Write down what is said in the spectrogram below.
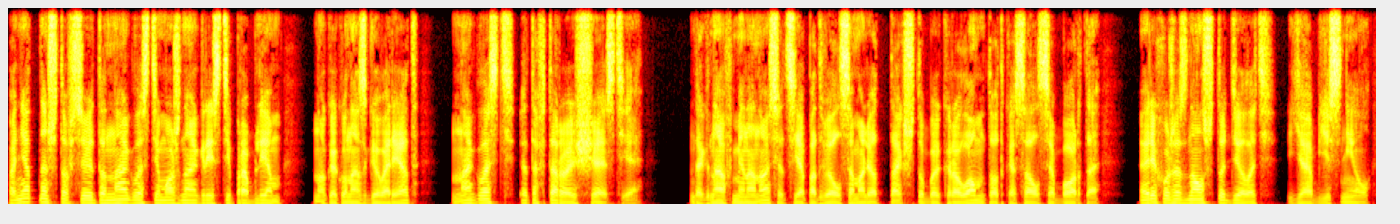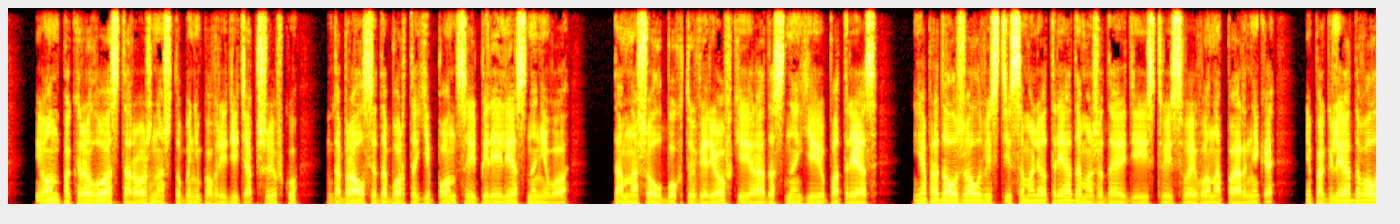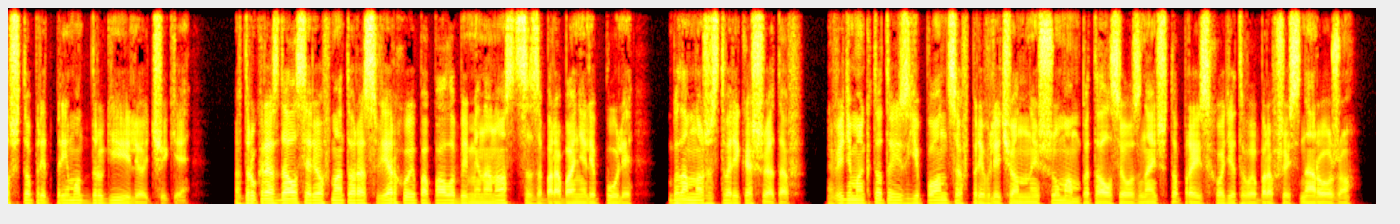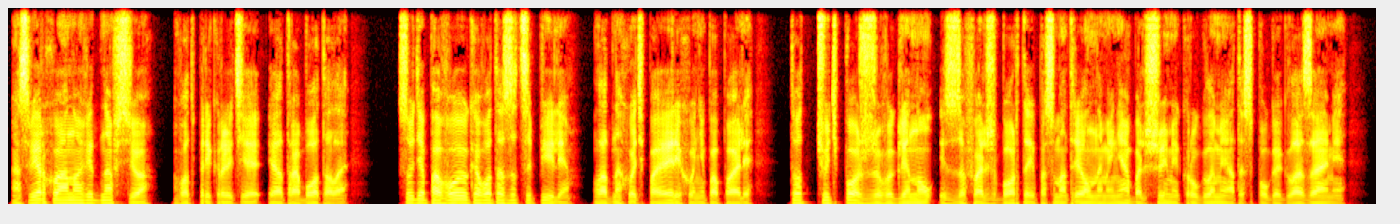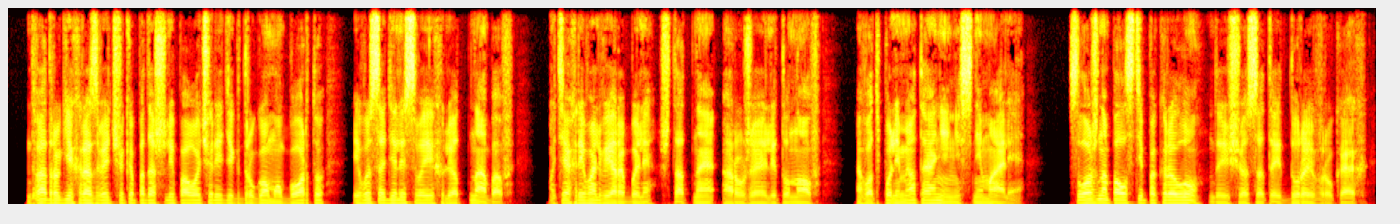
Понятно, что все это наглости можно огрести проблем, но, как у нас говорят, наглость — это второе счастье. Догнав миноносец, я подвел самолет так, чтобы крылом тот касался борта. Эрих уже знал, что делать, я объяснил. И он по крылу осторожно, чтобы не повредить обшивку, добрался до борта японца и перелез на него. Там нашел бухту веревки и радостно ею потряс. Я продолжал вести самолет рядом, ожидая действий своего напарника, и поглядывал, что предпримут другие летчики. Вдруг раздался рев мотора сверху, и по палубе миноносца забарабанили пули. Было множество рикошетов. Видимо, кто-то из японцев, привлеченный шумом, пытался узнать, что происходит, выбравшись наружу. А сверху оно видно все. Вот прикрытие и отработало. Судя по вою, кого-то зацепили. Ладно, хоть по Эриху не попали. Тот чуть позже выглянул из-за фальшборта и посмотрел на меня большими круглыми от испуга глазами. Два других разведчика подошли по очереди к другому борту и высадили своих лётнабов. У тех револьверы были, штатное оружие летунов. А вот пулеметы они не снимали. Сложно ползти по крылу, да еще с этой дурой в руках.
